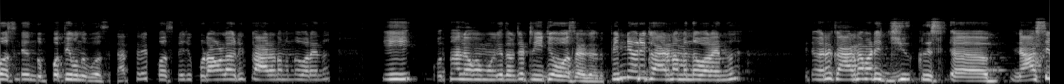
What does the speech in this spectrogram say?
പെർസെന്റേജ് മുപ്പത്തി മൂന്ന് പെർസെന്റ് അത്രയും പെർസെന്റേജ് കൂടാനുള്ള ഒരു കാരണം എന്ന് പറയുന്നത് ഈ ഒന്നാം ലോക മുഖ്യ ട്രീറ്റി ഓഫ് ആയിരുന്നു. പിന്നെ ഒരു കാരണം എന്ന് പറയുന്നത് പിന്നെ ഒരു കാരണമായിട്ട് നാസി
